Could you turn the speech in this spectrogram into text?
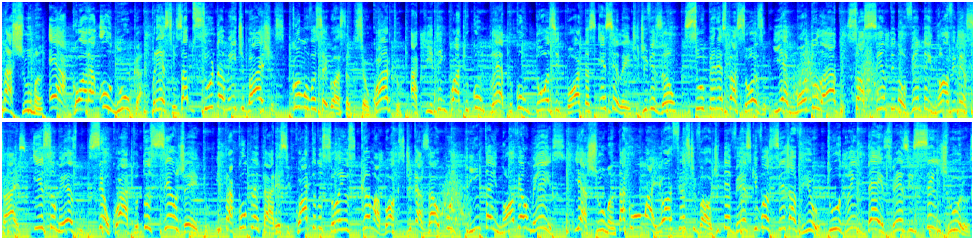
Na Schumann é agora ou nunca. Preços absurdamente baixos. Como você gosta do seu quarto? Aqui tem quarto completo com 12 portas, excelente divisão, super espaçoso e é modulado. Só 199 mensais. Isso mesmo, seu quarto do seu jeito. E para completar esse quarto dos sonhos, cama box de casal por 39 ao mês. E a Schumann tá com o maior festival de TVs que você já viu. Tudo em 10 vezes sem juros.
